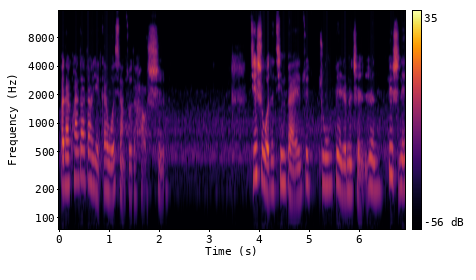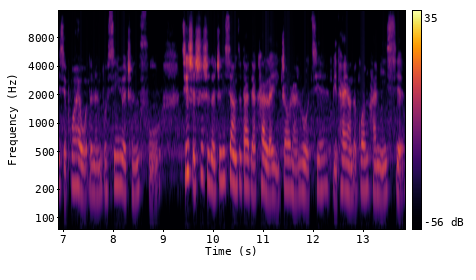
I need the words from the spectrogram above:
把它夸大到掩盖我想做的好事。即使我的清白最终被人们承认，并使那些迫害我的人都心悦诚服；即使事实的真相在大家看来已昭然若揭，比太阳的光还明显，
